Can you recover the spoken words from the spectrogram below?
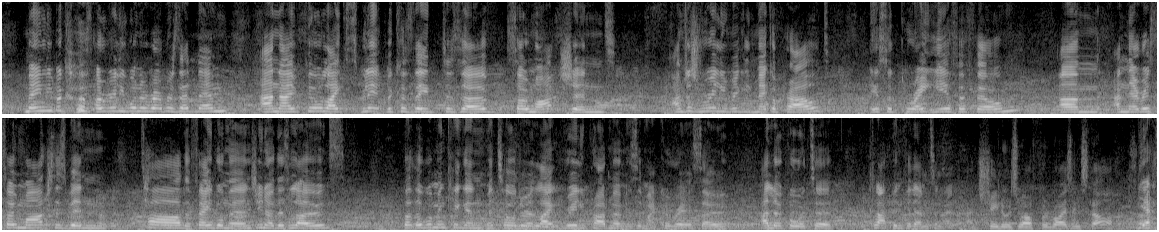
mainly because I really want to represent them. And I feel like split because they deserve so much. And I'm just really, really mega proud. It's a great year for film. Um, and there is so much. There's been Tar, The Fabelmans, you know, there's loads. But The Woman King and Matilda are like really proud moments of my career. So I look forward to clapping for them tonight. And Sheila as well for Rising Star. So Yes,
